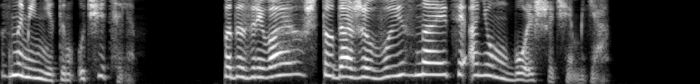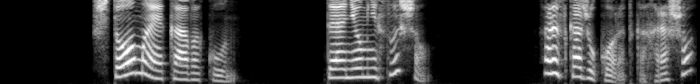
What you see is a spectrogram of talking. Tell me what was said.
знаменитым учителем. Подозреваю, что даже вы знаете о нем больше, чем я. Что, Маякава-кун, ты о нем не слышал? Расскажу коротко, хорошо?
